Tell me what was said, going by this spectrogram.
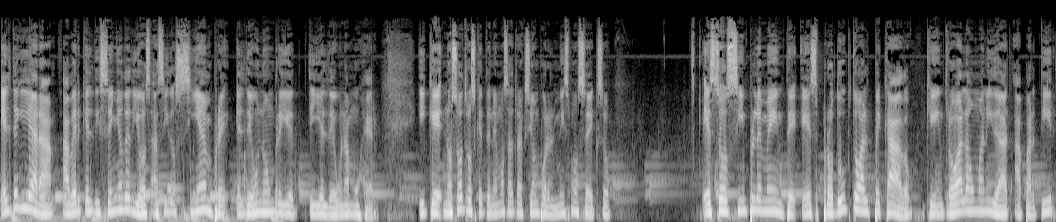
Él te guiará a ver que el diseño de Dios ha sido siempre el de un hombre y el, y el de una mujer. Y que nosotros que tenemos atracción por el mismo sexo, esto simplemente es producto al pecado que entró a la humanidad a partir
